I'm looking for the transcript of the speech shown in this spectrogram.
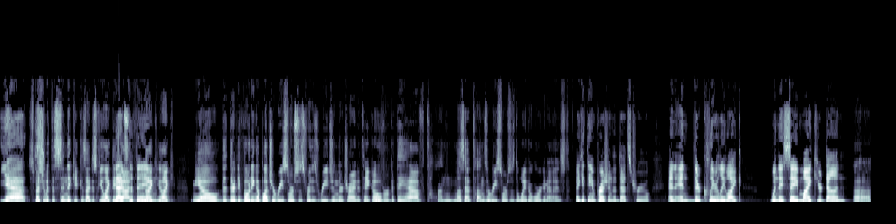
yeah. Especially with the Syndicate, because I just feel like they That's got the thing. like like you know th- they're devoting a bunch of resources for this region they're trying to take over, but they have ton must have tons of resources the way they're organized. I get the impression that that's true, and and they're clearly like when they say Mike, you're done. Uh huh.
